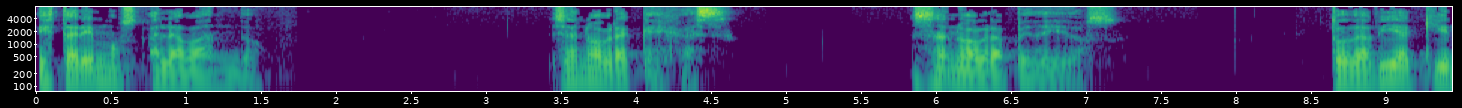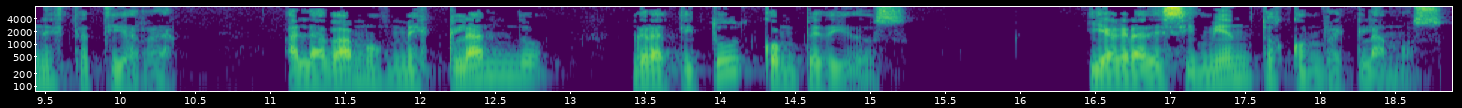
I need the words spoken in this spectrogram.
Estaremos alabando. Ya no habrá quejas, ya no habrá pedidos. Todavía aquí en esta tierra alabamos mezclando gratitud con pedidos y agradecimientos con reclamos.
